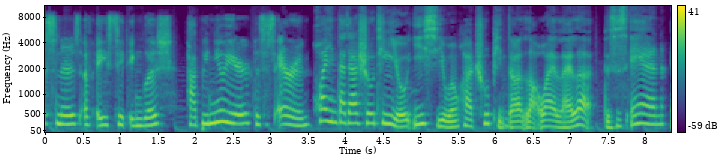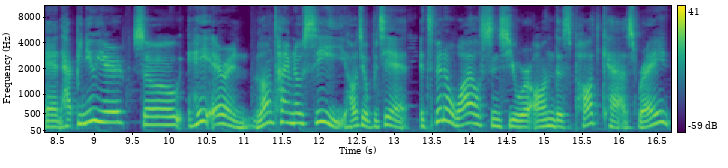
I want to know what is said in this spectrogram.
listeners of A State English, Happy New Year! This is Erin. 欢迎大家收听由一席文化出品的《老外来了》。This is Anne and Happy New Year! So, hey Erin, long time no see, 好久不见. It's been a while since you were on this podcast, right?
